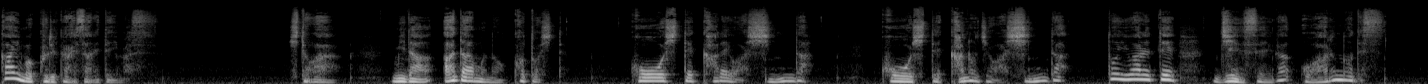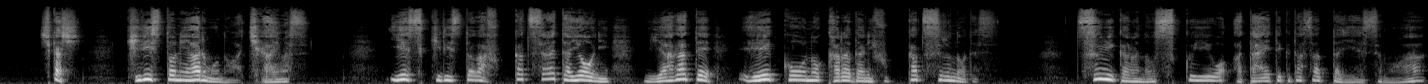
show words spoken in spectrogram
回も繰り返されています。人は皆アダムの子として、こうして彼は死んだ。こうして彼女は死んだ。と言われて人生が終わるのです。しかし、キリストにあるものは違います。イエス・キリストが復活されたように、やがて栄光の体に復活するのです。罪からの救いを与えてくださったイエス様は、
